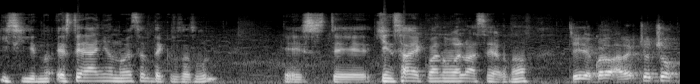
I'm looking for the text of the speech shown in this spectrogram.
Y si este año no es el de Cruz Azul, este, quién sabe cuándo vuelva a ser, ¿no? Sí, de acuerdo. A ver, Chocho,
